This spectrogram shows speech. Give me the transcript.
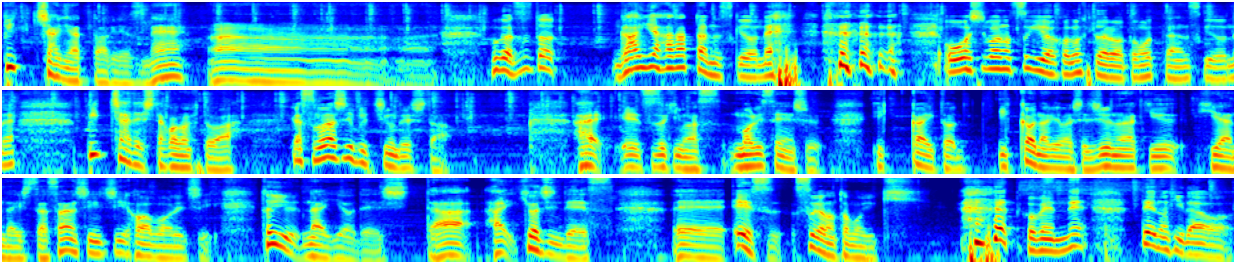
ピッチャーにあったわけですね。うん。僕はずっと外野派だったんですけどね。大島の次はこの人だろうと思ってたんですけどね。ピッチャーでした、この人は。いや、素晴らしいピッチングでした。はい、えー、続きます。森選手。1回と、1回を投げまして17球、被安打1打三振1、フォアボール1という内容でした。はい、巨人です。えー、エース、菅野智之。ごめんね。手のひらを、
